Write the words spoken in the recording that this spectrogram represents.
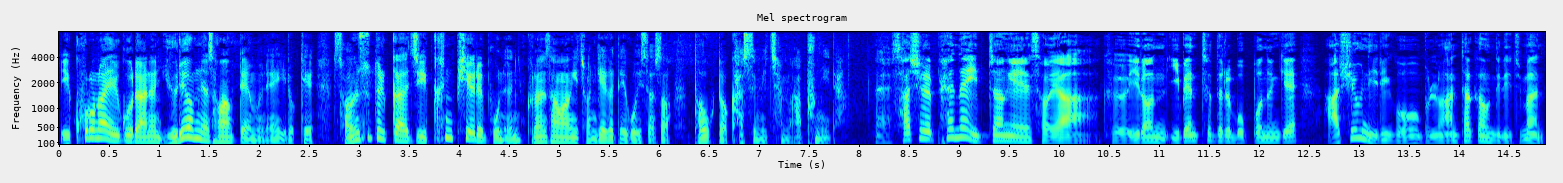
이 코로나 19라는 유례 없는 상황 때문에 이렇게 선 선수들까지 큰 피해를 보는 그런 상황이 전개가 되고 있어서 더욱더 가슴이 참 아픕니다. 네, 사실 팬의 입장에서야 그 이런 이벤트들을 못 보는 게 아쉬운 일이고 물론 안타까운 일이지만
